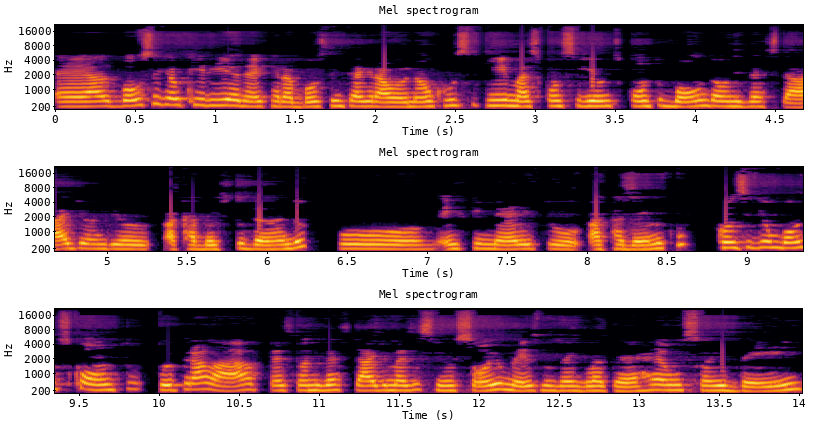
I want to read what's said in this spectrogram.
É, a bolsa que eu queria, né? Que era bolsa integral, eu não consegui, mas consegui um desconto bom da universidade onde eu acabei estudando, por, enfim, mérito acadêmico. Consegui um bom desconto, fui para lá, para essa universidade, mas assim, o sonho mesmo da Inglaterra é um sonho bem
